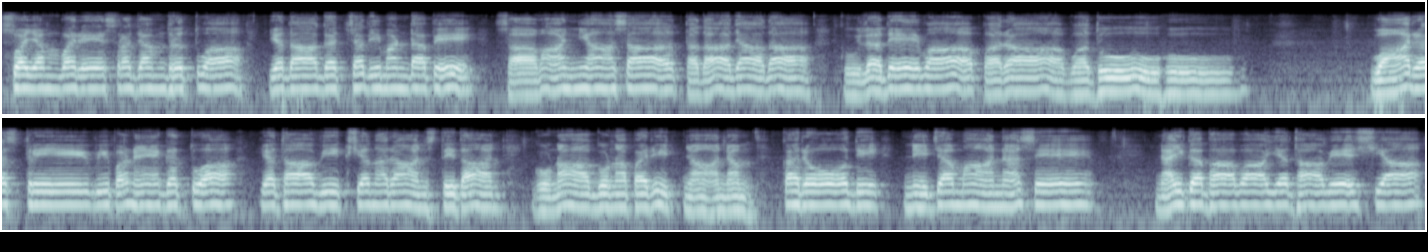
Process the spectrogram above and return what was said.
स्वयंवरे स्रजं धृत्वा यदा गच्छति मण्डपे सामान्या सा तदा जादा कुलदेवा परावधूः वारस्त्रीविपणे गत्वा यथा वीक्ष्य नरान् स्थितान् गुणागुणपरिज्ञानं करोति निजमानसे। नैकभावा यथा वेश्या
